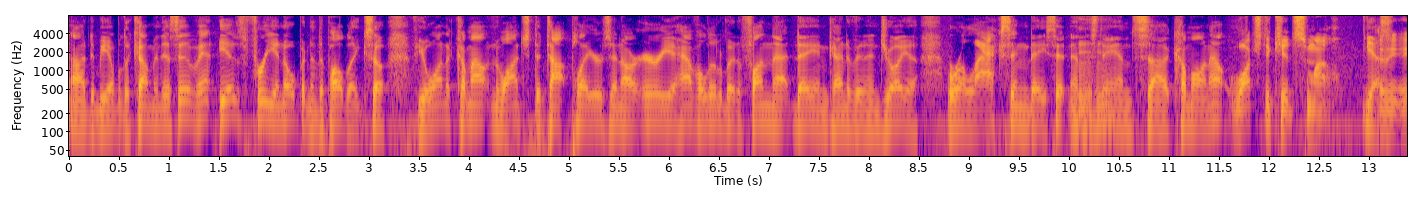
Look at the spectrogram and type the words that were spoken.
uh, to be able to come. And this event is free and open to the public. So if you want to come out and watch the top players in our area, have a little bit of fun that day and kind of enjoy a relaxing day sitting in the stands, uh, come on out. watch the kids smile. Yes. I mean, eh,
